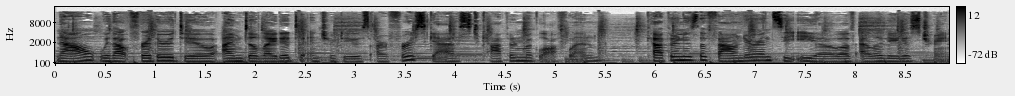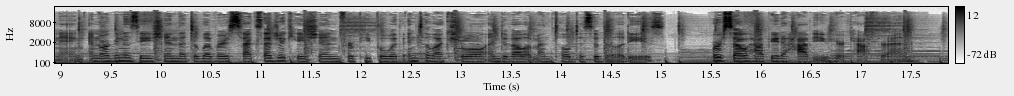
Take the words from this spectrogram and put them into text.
Now, without further ado, I'm delighted to introduce our first guest, Catherine McLaughlin. Catherine is the founder and CEO of Elevatus Training, an organization that delivers sex education for people with intellectual and developmental disabilities. We're so happy to have you here, Catherine.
